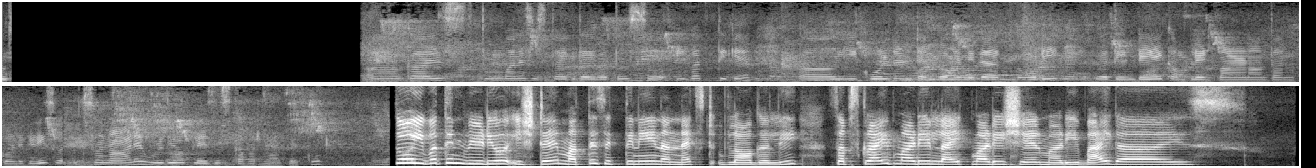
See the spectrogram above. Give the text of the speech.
ಗೈಸ್ ತುಂಬಾ ಸುಸ್ತಾಗಿದೆ ಇವತ್ತು. ಸೊ ಇವತ್ತಿಗೆ ಈ ಗೋಲ್ಡನ್ ಟೆಂಪಲ್ ಏನಿದೆ ಅದು ನೋಡಿ ಇವತ್ತಿನ ಡೇ ಕಂಪ್ಲೀಟ್ ಮಾಡೋಣ ಅಂತ ಅಂದ್ಕೊಂಡಿದ್ದೀವಿ ಸೊ ಸೊ ನಾಳೆ ಉಳಿದಿರೋ ಪ್ಲೇಸಸ್ ಕವರ್ ಮಾಡಬೇಕು. ಸೊ ಇವತ್ತಿನ ವಿಡಿಯೋ ಇಷ್ಟೇ. ಮತ್ತೆ ಸಿಗ್ತೀನಿ ನನ್ನ ನೆಕ್ಸ್ಟ್ ವ್ಲಾಗಲ್ಲಿ ಸಬ್ಸ್ಕ್ರೈಬ್ ಮಾಡಿ ಲೈಕ್ ಮಾಡಿ ಶೇರ್ ಮಾಡಿ. Bye guys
